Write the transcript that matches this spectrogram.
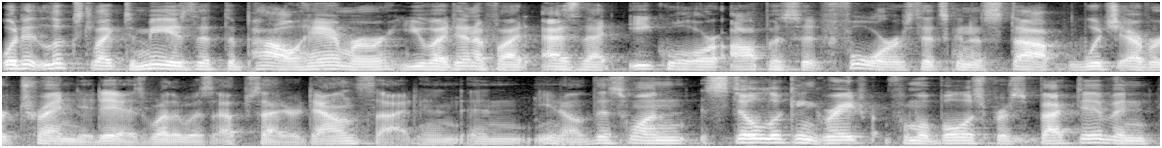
what it looks like to me is that the Powell hammer you've identified as that equal or opposite force that's going to stop whichever trend it is, whether it was upside or downside. And and you know this one still looking great from a bullish perspective, and you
